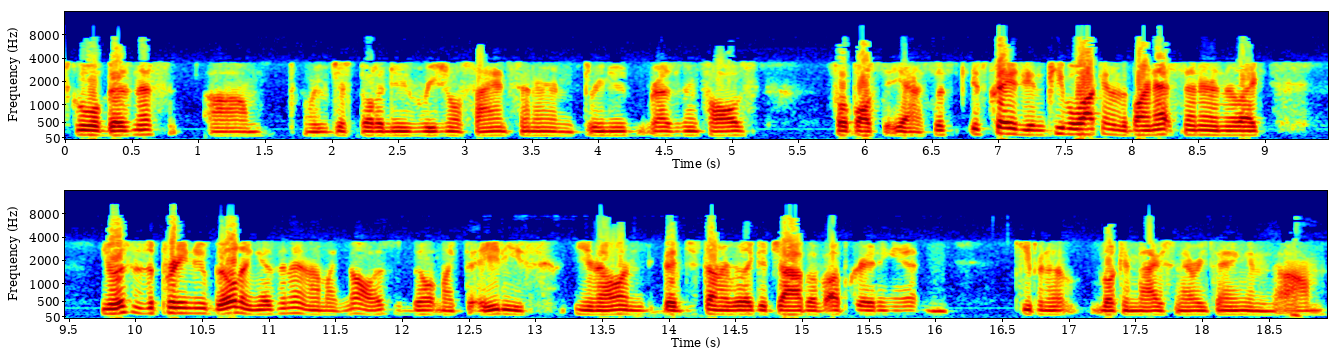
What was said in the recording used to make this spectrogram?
school business. Um, we've just built a new regional science center and three new residence halls. Football, sta- yeah, so it's, it's crazy. And people walk into the Barnett Center and they're like, you know, this is a pretty new building, isn't it? And I'm like, no, this is built in like the 80s, you know, and they've just done a really good job of upgrading it and keeping it looking nice and everything. And, um,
